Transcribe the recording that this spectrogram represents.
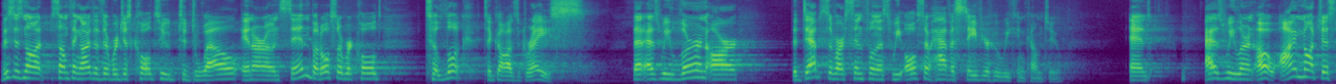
This is not something either that we're just called to, to dwell in our own sin, but also we're called to look to God's grace. That as we learn our the depths of our sinfulness, we also have a Savior who we can come to. And as we learn, oh, I'm not just,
